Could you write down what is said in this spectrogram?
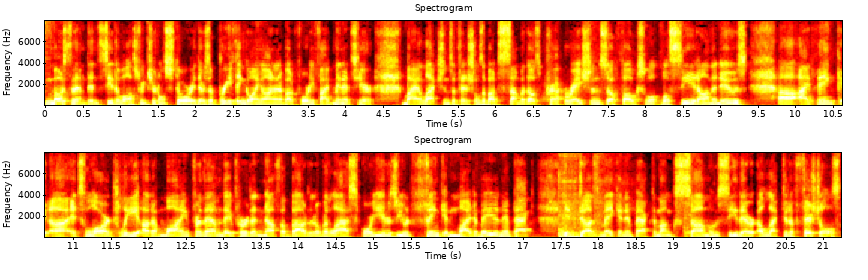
most of them didn't see the Wall Street Journal story. There's a briefing going on in about 45 minutes here by elections officials about some of those preparations. So folks will will see it on the news. Uh, I think uh, it's largely out of mind for them. They've heard enough about it over the last four years. You would think it might have made an impact. It does make an impact among some who see their elected officials,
